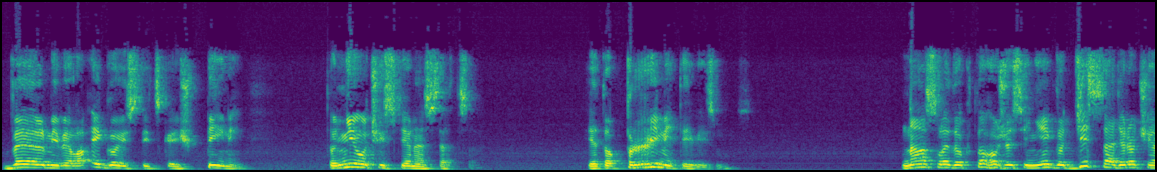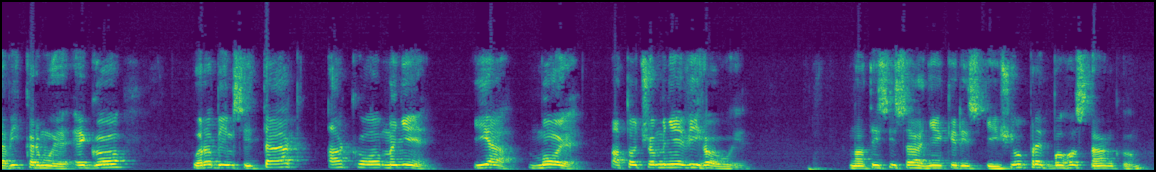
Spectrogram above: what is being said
veľmi veľa egoistickej špiny, to neočistené srdce. Je to primitivizmus. Následok toho, že si niekto 10 ročia vykrmuje ego, urobím si tak, ako mne, ja, moje a to, čo mne vyhovuje. No ty si sa niekedy stíšil pred bohostánkom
